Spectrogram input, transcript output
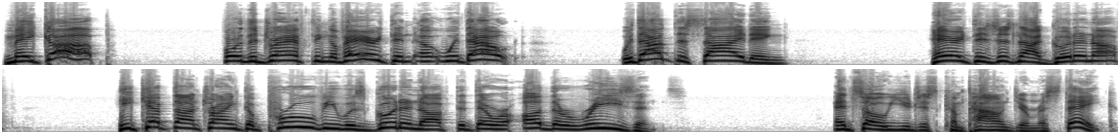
make up for the drafting of Harrington uh, without without deciding Harrington's just not good enough. He kept on trying to prove he was good enough that there were other reasons. And so you just compound your mistake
